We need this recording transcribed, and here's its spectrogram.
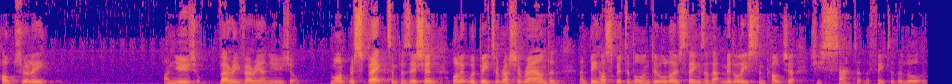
Culturally, unusual, very, very unusual. You want respect and position? Well, it would be to rush around and, and be hospitable and do all those things of that Middle Eastern culture. She sat at the feet of the Lord.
